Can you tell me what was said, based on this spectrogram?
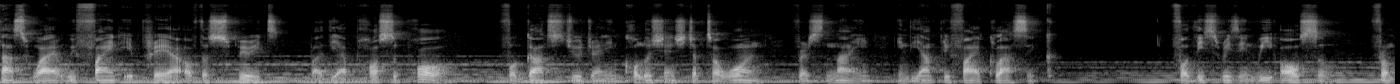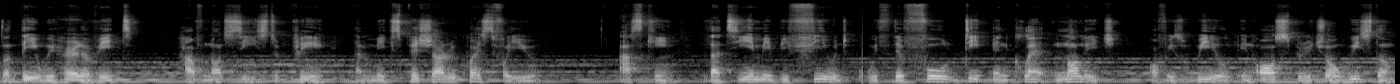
That's why we find a prayer of the Spirit by the Apostle Paul for God's children in Colossians chapter 1, verse 9 in the Amplified Classic. For this reason, we also, from the day we heard of it, have not ceased to pray and make special requests for you, asking that ye may be filled with the full, deep, and clear knowledge of His will in all spiritual wisdom,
